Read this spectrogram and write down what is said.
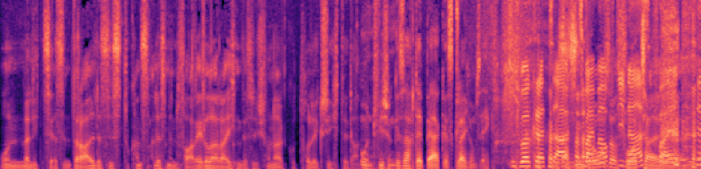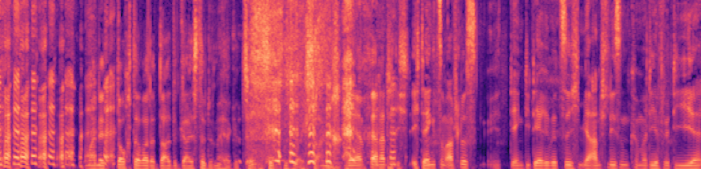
und man liegt sehr zentral. Das ist, du kannst alles mit dem Fahrrad erreichen. Das ist schon eine tolle Geschichte dann. Und wie schon gesagt, der Berg ist gleich ums Eck. Ich wollte gerade sagen, zweimal auf die Vorteil. Nase fallen. Meine Tochter war da begeistert immer hergezogen sind, muss ich sagen. Ja, Bernhard, ich, ich denke zum Abschluss, ich denke, die Deri wird sich mir anschließen. Können wir dir für die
